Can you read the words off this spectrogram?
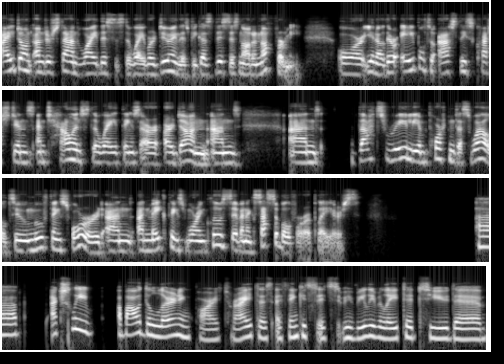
I don't understand why this is the way we're doing this because this is not enough for me. Or, you know, they're able to ask these questions and challenge the way things are are done. And and that's really important as well to move things forward and and make things more inclusive and accessible for our players. Uh, actually, about the learning part, right? I think it's it's really related to the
